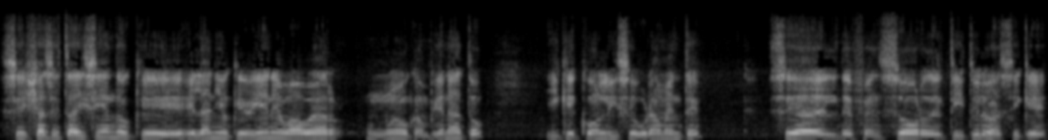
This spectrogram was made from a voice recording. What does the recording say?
se, ya se está diciendo que el año que viene va a haber un nuevo campeonato y que Conley seguramente sea el defensor del título, así que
